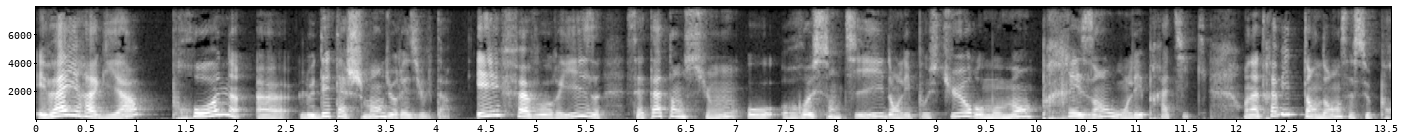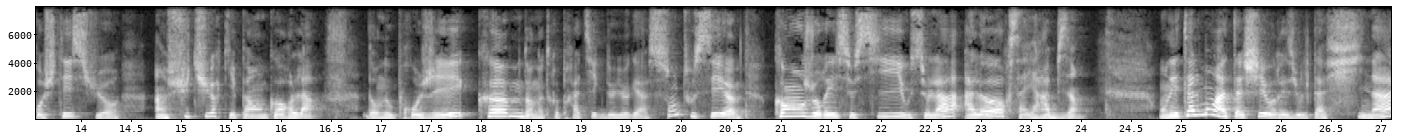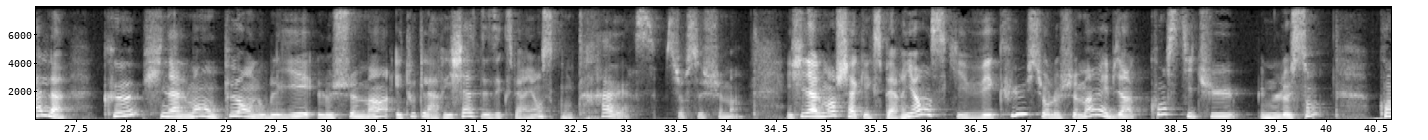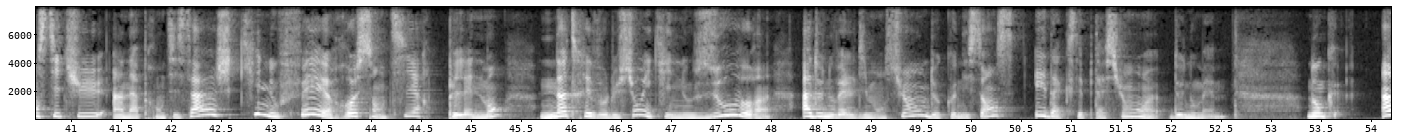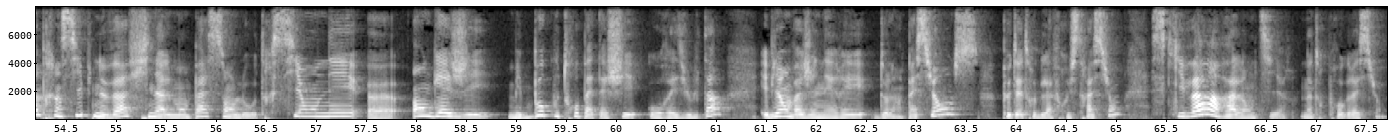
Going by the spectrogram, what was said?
Et Vairagya prône euh, le détachement du résultat et favorise cette attention au ressenti dans les postures au moment présent où on les pratique. On a très vite tendance à se projeter sur un futur qui n'est pas encore là dans nos projets comme dans notre pratique de yoga. Sont tous ces euh, quand j'aurai ceci ou cela, alors ça ira bien. On est tellement attaché au résultat final que finalement on peut en oublier le chemin et toute la richesse des expériences qu'on traverse sur ce chemin. Et finalement, chaque expérience qui est vécue sur le chemin, eh bien, constitue une leçon, constitue un apprentissage qui nous fait ressentir pleinement notre évolution et qui nous ouvre à de nouvelles dimensions de connaissance et d'acceptation de nous-mêmes. Donc un principe ne va finalement pas sans l'autre. Si on est euh, engagé mais beaucoup trop attaché au résultat, eh bien on va générer de l'impatience, peut-être de la frustration, ce qui va ralentir notre progression.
